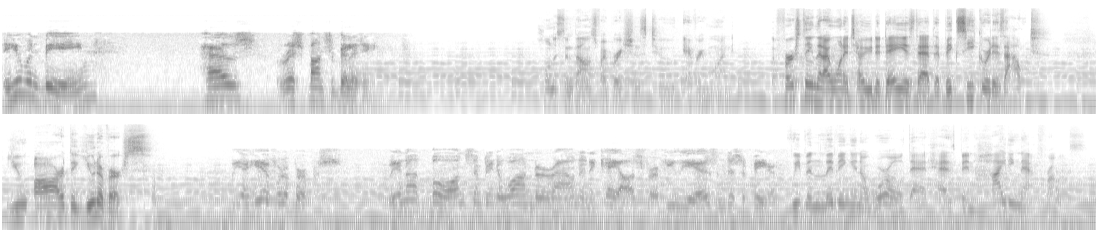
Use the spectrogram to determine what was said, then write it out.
The human being has responsibility. Wholeness and balanced vibrations to everyone. The first thing that I want to tell you today is that the big secret is out. You are the universe. We are here for a purpose. We are not born simply to wander around in a chaos for a few years and disappear. We've been living in a world that has been hiding that from us.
